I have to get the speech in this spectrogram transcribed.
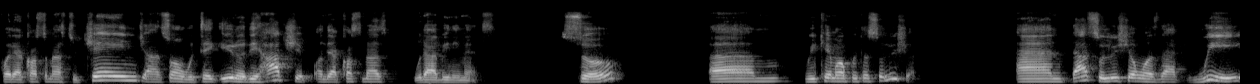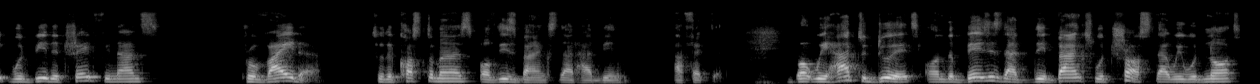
for their customers to change and so on would take, you know, the hardship on their customers would have been immense. So um, we came up with a solution. And that solution was that we would be the trade finance provider to the customers of these banks that had been affected. But we had to do it on the basis that the banks would trust that we would not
